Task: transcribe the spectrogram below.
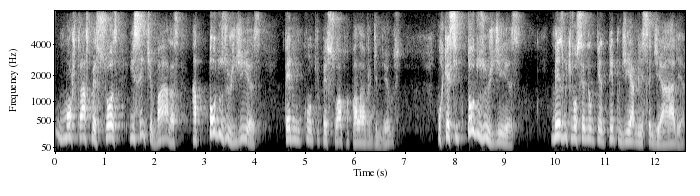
mostrar às pessoas, incentivá-las a todos os dias ter um encontro pessoal com a palavra de Deus. Porque se todos os dias mesmo que você não tenha tempo de ir à missa diária,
